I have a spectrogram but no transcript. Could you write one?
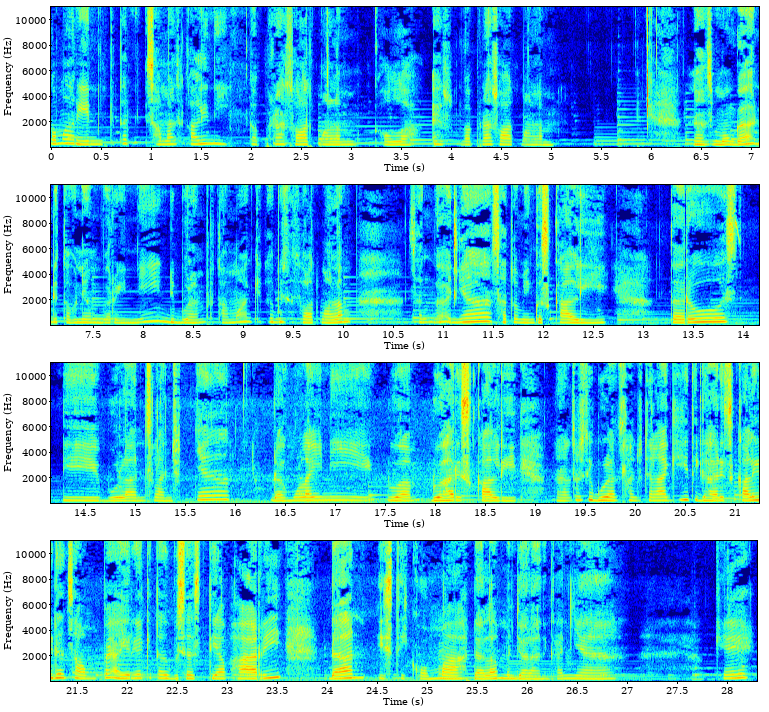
kemarin kita sama sekali nih gak pernah sholat malam ke Allah, eh gak pernah sholat malam. Nah semoga di tahun yang baru ini di bulan pertama kita bisa sholat malam seenggaknya satu minggu sekali. Terus di bulan selanjutnya udah mulai nih dua, dua hari sekali. Nah terus di bulan selanjutnya lagi tiga hari sekali dan sampai akhirnya kita bisa setiap hari dan istiqomah dalam menjalankannya. Oke.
